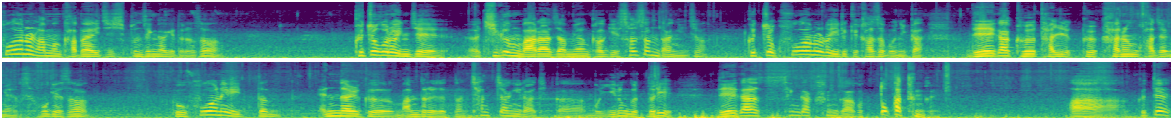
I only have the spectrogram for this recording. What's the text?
후원을 한번 가봐야지 싶은 생각이 들어서 그쪽으로 이제 어, 지금 말하자면 거기 설성당이죠. 그쪽 후원으로 이렇게 가서 보니까 내가 그 달 그 가는 과정에 속에서 그 후원에 있던 옛날 그 만들어졌던 찬장이라든가 뭐 이런 것들이 내가 생각한 거하고 똑같은 거예요. 아 그때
